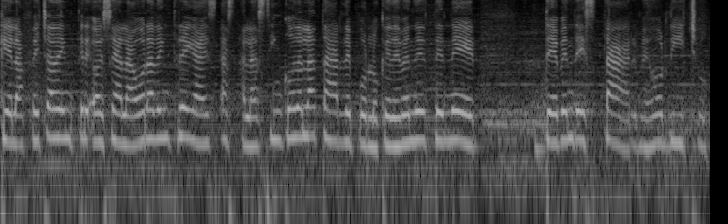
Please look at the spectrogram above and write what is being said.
que la fecha de entrega, o sea, la hora de entrega es hasta las 5 de la tarde, por lo que deben de tener, deben de estar, mejor dicho,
